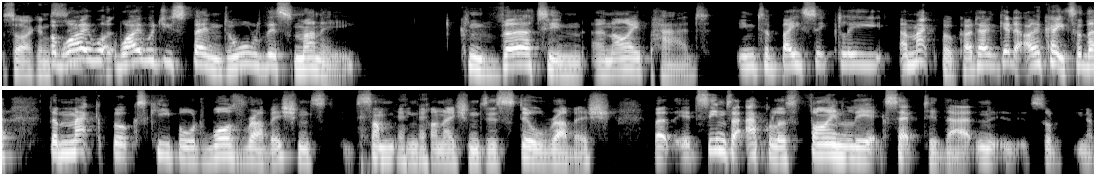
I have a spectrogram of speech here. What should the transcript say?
so I can. But see why, the- why would you spend all this money converting an iPad into basically a MacBook? I don't get it. Okay, so the, the MacBook's keyboard was rubbish and some incarnations is still rubbish, but it seems that Apple has finally accepted that and sort of, you know,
